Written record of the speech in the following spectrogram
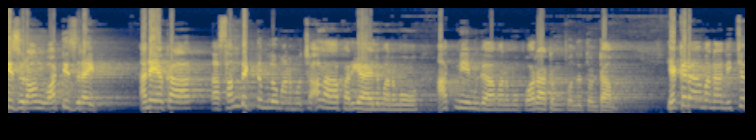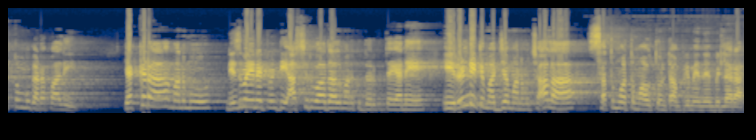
is wrong what is right అనే ఒక సందిగ్ధంలో మనము చాలా పర్యాయాలు మనము ఆత్మీయంగా మనము పోరాటం పొందుతుంటాం. ఎక్కడ మన నిత్యత్వము గడపాలి? ఎక్కడ మనము నిజమైనటువంటి ఆశీర్వాదాలు మనకు దొరుకుతాయి అనే ఈ రెండింటి మధ్య మనం చాలా సతమతం అవుతుంటాం ప్రియమైన బిడ్డారా.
